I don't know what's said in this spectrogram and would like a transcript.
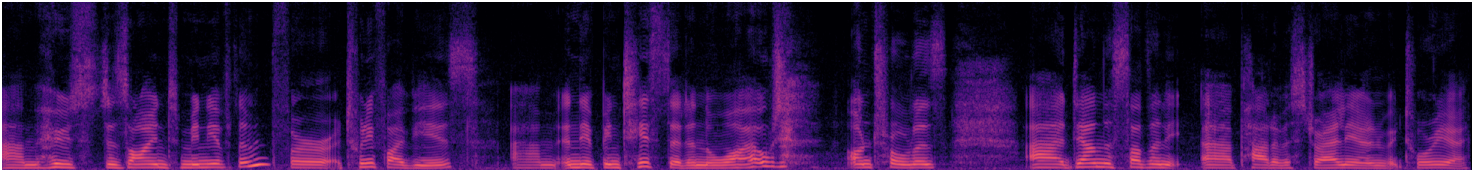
um, who's designed many of them for 25 years um, and they've been tested in the wild on trawlers uh, down the southern uh, part of Australia and Victoria.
